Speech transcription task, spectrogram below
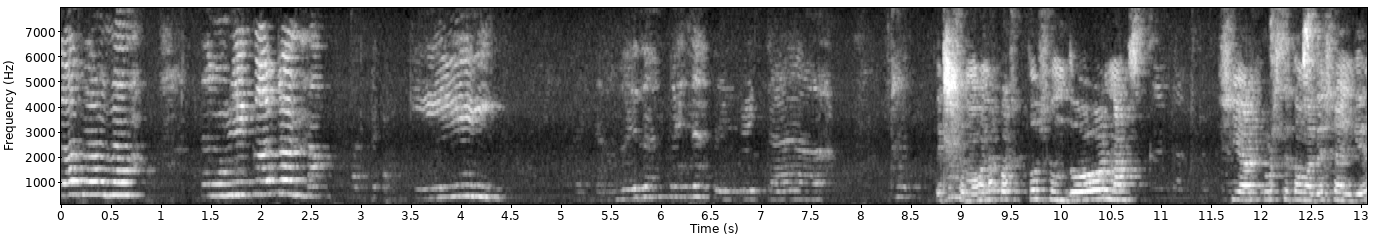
কাঁদো না তুমি কাঁদো না। দেখেছ মোহনা কত সুন্দর নাচ শেয়ার করছে তোমাদের সঙ্গে।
